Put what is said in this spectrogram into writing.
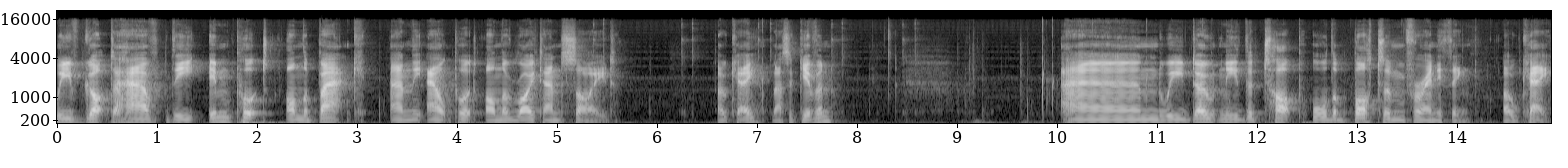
we've got to have the input on the back and the output on the right hand side. Okay, that's a given. And we don't need the top or the bottom for anything. Okay,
